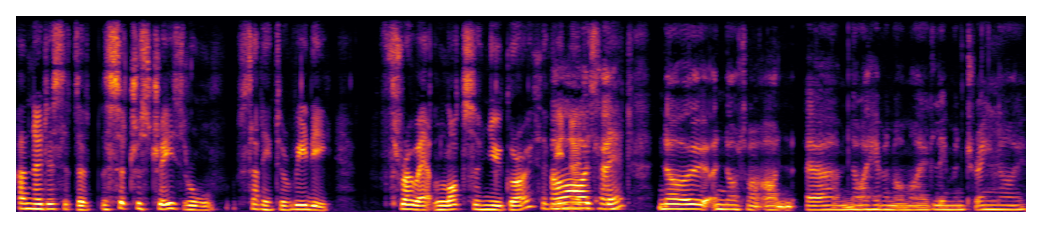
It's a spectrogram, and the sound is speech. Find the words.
I noticed that the, the citrus trees are all starting to really throw out lots of new growth. Have you oh, noticed okay. that? No, not on. um, no, I haven't on my lemon tree. No,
